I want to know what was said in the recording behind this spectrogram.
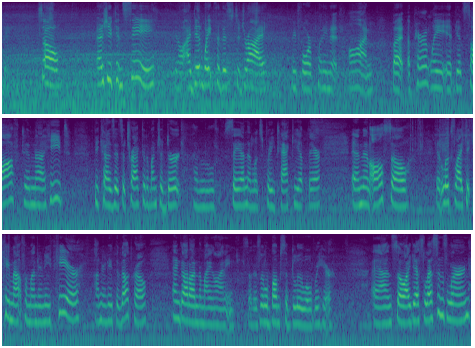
Okay. okay. So, as you can see, you know, I did wait for this to dry before putting it on, but apparently it gets soft in the heat because it's attracted a bunch of dirt and sand and looks pretty tacky up there. And then also it looks like it came out from underneath here, underneath the Velcro, and got onto my awning. So there's little bumps of glue over here. And so I guess lessons learned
